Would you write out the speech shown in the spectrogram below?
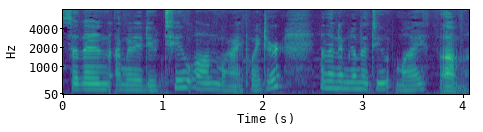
so then I'm gonna do two on my pointer, and then I'm gonna do my thumb.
